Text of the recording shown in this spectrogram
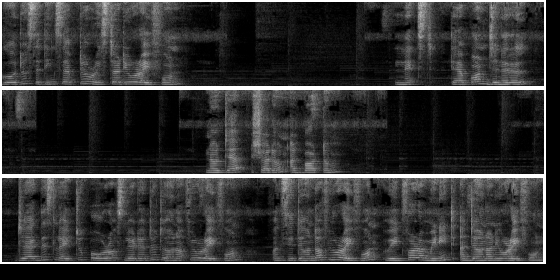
Go to Settings app to restart your iPhone. Next, tap on General now tap shutdown at bottom. Drag the slide to power off slider to turn off your iPhone. Once you turned off your iPhone, wait for a minute and turn on your iPhone.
